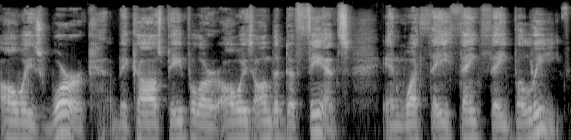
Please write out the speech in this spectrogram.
always work because people are always on the defense in what they think they believe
